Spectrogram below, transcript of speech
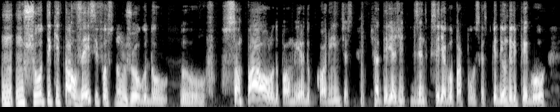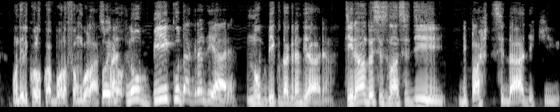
um, um, chute que talvez se fosse num jogo do, do, São Paulo, do Palmeiras, do Corinthians, já teria gente dizendo que seria gol para Puskas, porque de onde ele pegou, onde ele colocou a bola foi um golaço. Foi mas, no, no, bico da grande área. No bico da grande área. Tirando esses lances de, de plasticidade que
